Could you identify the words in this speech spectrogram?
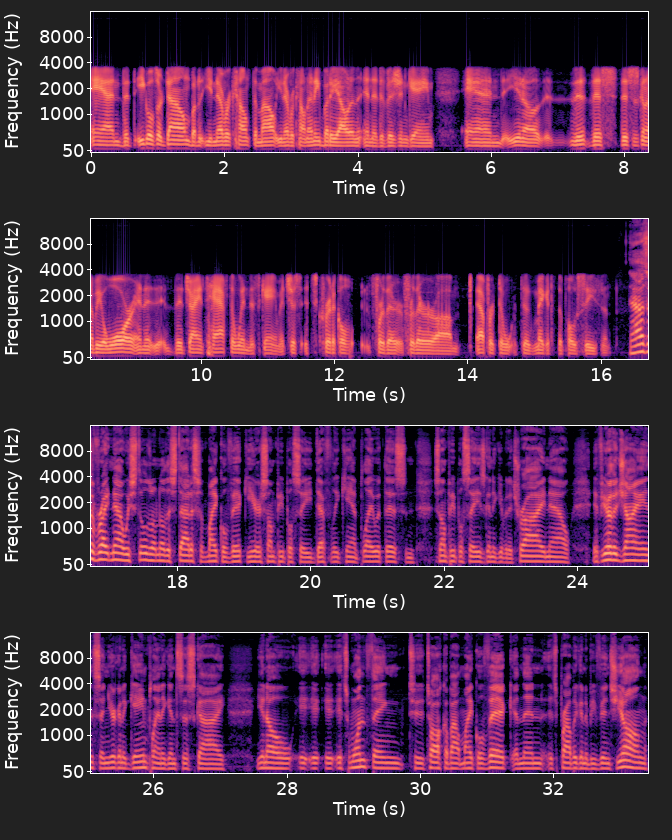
and the Eagles are down, but you never count them out. You never count anybody out in, in a division game and you know th- this this is going to be a war, and it, the Giants have to win this game. It's just it's critical for their for their um, effort to to make it to the postseason. Now, as of right now, we still don't know the status of Michael Vick. You hear some people say he definitely can't play with this, and some people say he's going to give it a try. Now, if you're the Giants and you're going to game plan against this guy, you know, it, it, it's one thing to talk about Michael Vick, and then it's probably going to be Vince Young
